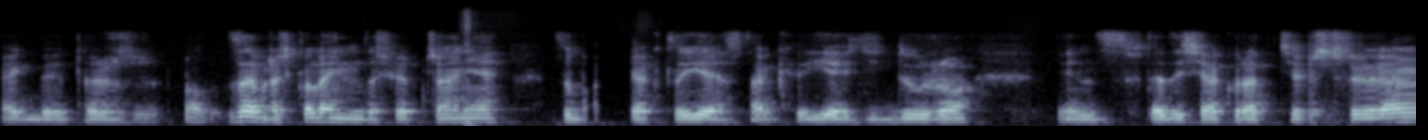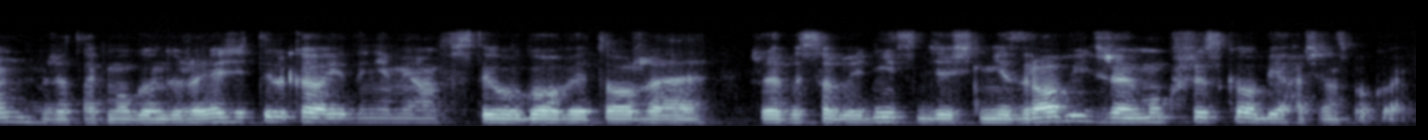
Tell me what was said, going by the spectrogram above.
jakby też no, zebrać kolejne doświadczenie, zobaczyć jak to jest, tak jeździć dużo, więc wtedy się akurat cieszyłem, że tak mogłem dużo jeździć, tylko jedynie miałem z tyłu głowy to, że żeby sobie nic gdzieś nie zrobić, że mógł wszystko objechać na spokojnie.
